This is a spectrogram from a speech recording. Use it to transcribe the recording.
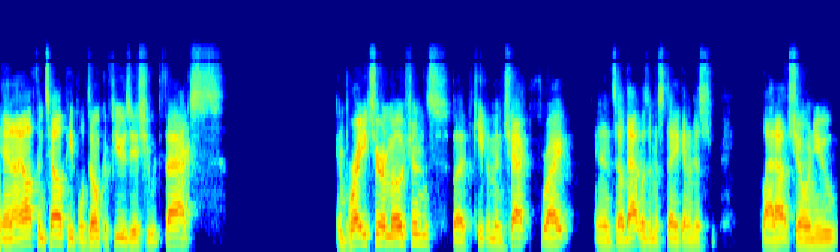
And I often tell people, don't confuse the issue with facts embrace your emotions, but keep them in check, right? And so that was a mistake. And I'm just flat out showing you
